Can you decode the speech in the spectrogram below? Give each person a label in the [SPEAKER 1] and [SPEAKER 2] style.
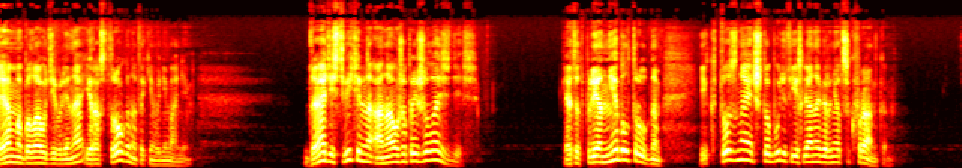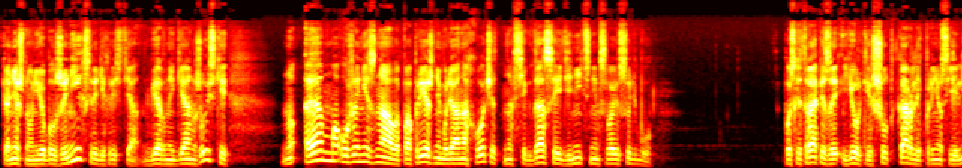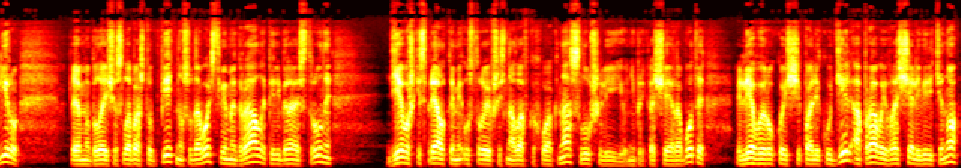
[SPEAKER 1] Эмма была удивлена и растрогана таким вниманием. Да, действительно, она уже прижилась здесь. Этот плен не был трудным, и кто знает, что будет, если она вернется к франкам. Конечно, у нее был жених среди христиан, верный Гианжуйский, но Эмма уже не знала, по-прежнему ли она хочет навсегда соединить с ним свою судьбу. После трапезы юркий шут-карлик принес ей лиру. Эмма была еще слаба, чтобы петь, но с удовольствием играла, перебирая струны. Девушки с прялками, устроившись на лавках у окна, слушали ее, не прекращая работы. Левой рукой щипали кудель, а правой вращали веретено.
